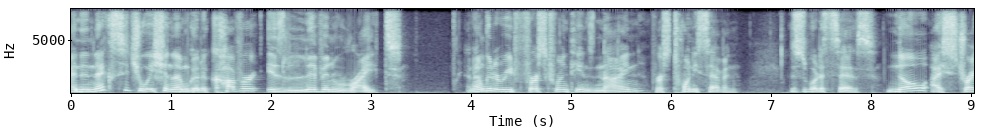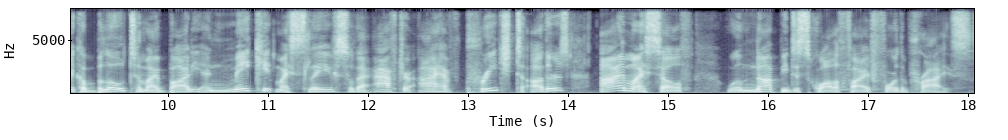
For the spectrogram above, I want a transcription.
And the next situation I'm going to cover is living right. And I'm going to read 1 Corinthians 9, verse 27. This is what it says No, I strike a blow to my body and make it my slave, so that after I have preached to others, I myself will not be disqualified for the prize.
